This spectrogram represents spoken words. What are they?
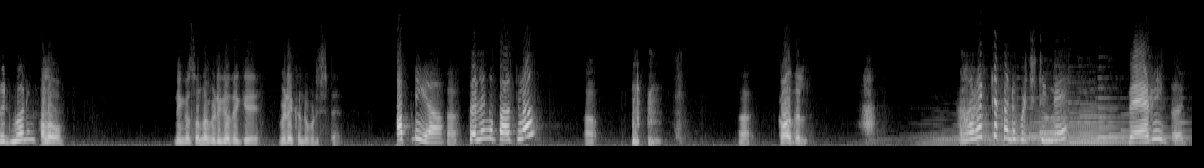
குட் மார்னிங் ஹலோ நீங்க சொன்ன விடுகதைக்கு விடை கண்டுபிடிச்சிட்டேன். அப்படியா. சொல்லுங்க பாக்கலாம் காதல். கரெக்டா கண்டுபிடிச்சிட்டீங்க வெரி குட்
